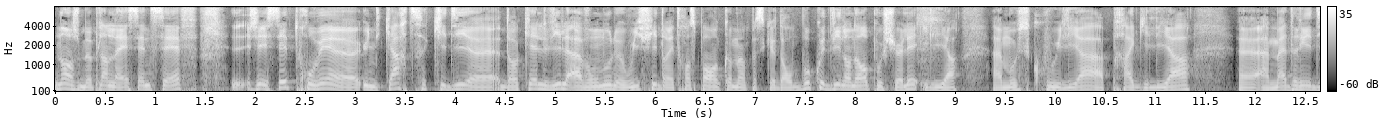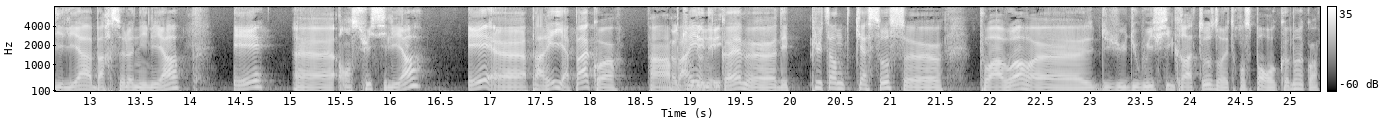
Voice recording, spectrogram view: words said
Non, je me plains de la SNCF. J'ai essayé de trouver euh, une carte qui dit euh, dans quelle ville avons-nous le Wi-Fi dans les transports en commun? Parce que dans beaucoup de villes en Europe où je suis allé, il y a à Moscou, il y a à Prague, il y a euh, à Madrid, il y a à Barcelone, il y a et en Suisse, il y a et à Paris, il y a pas quoi. Enfin, à Dans Paris, on est quand même des putains de cassos pour avoir du, du Wi-Fi gratos dans les transports en commun quoi.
